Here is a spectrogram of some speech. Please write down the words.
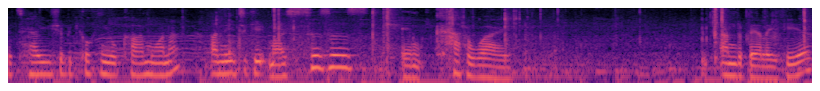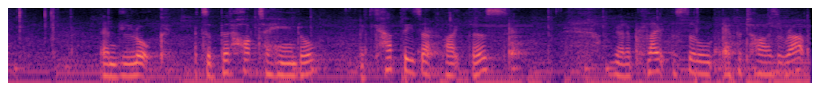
That's how you should be cooking your kaimoana. I need to get my scissors and cut away the underbelly here. And look, it's a bit hot to handle. I cut these up like this. I'm going to plate this little appetizer up.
